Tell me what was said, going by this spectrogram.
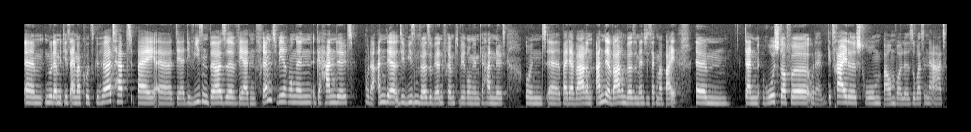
Ähm, nur damit ihr es einmal kurz gehört habt, bei äh, der Devisenbörse werden Fremdwährungen gehandelt oder an der Devisenbörse werden Fremdwährungen gehandelt und äh, bei der Waren, an der Warenbörse, Mensch, ich sag mal bei, ähm, dann Rohstoffe oder Getreide, Strom, Baumwolle, sowas in der Art.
